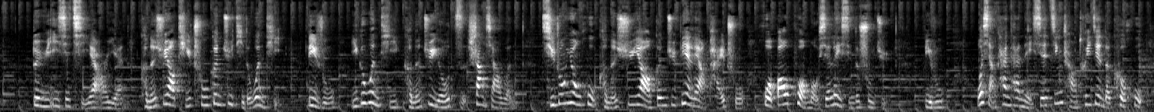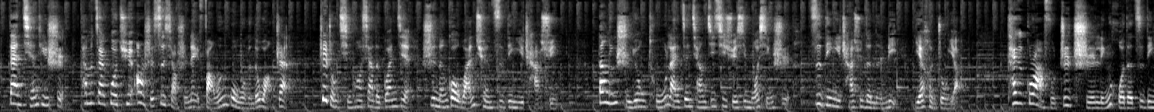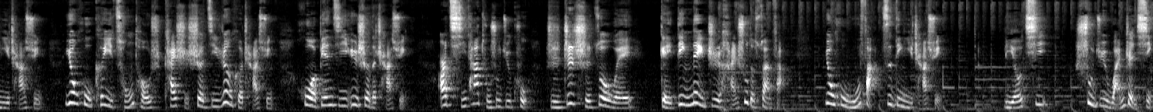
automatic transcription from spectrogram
对于一些企业而言，可能需要提出更具体的问题，例如，一个问题可能具有子上下文，其中用户可能需要根据变量排除或包括某些类型的数据。比如，我想看看哪些经常推荐的客户，但前提是他们在过去二十四小时内访问过我们的网站。这种情况下的关键是能够完全自定义查询。当您使用图来增强机器学习模型时，自定义查询的能力也很重要。TigerGraph 支持灵活的自定义查询，用户可以从头开始设计任何查询或编辑预设的查询，而其他图数据库只支持作为给定内置函数的算法，用户无法自定义查询。理由七：数据完整性。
